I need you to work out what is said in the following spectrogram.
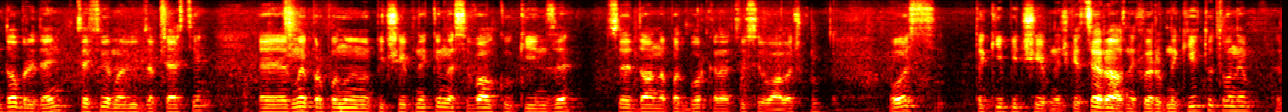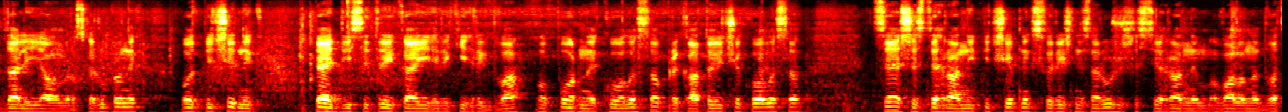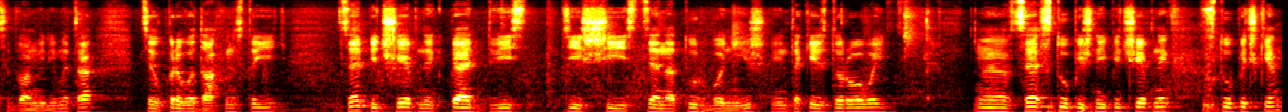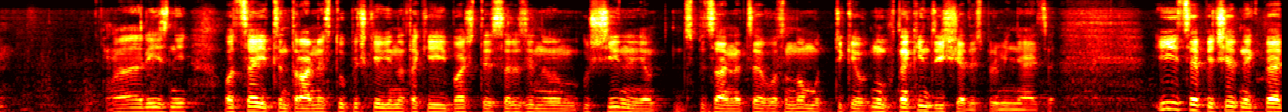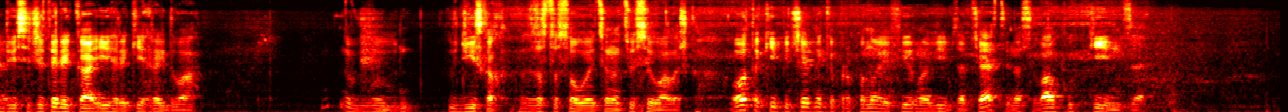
Добрий день, це фірма ВІП запчасті. Е, Ми пропонуємо підшипники на сівалку Кінзе. Це дана підборка на цю сівалочку. Ось такі підшипнички. Це різних виробників тут вони. Далі я вам розкажу про них. От підшипник 5203 KY2, опорне колесо, прикатуюче колесо. Це шестигранний підшипник, сферичний знаружи, шестигранним овалом на 22 мм. Це в приводах він стоїть. Це підшипник 5206, це на турбоніж, він такий здоровий. Е, Це ступічний підшипник, ступички е, різні. Оцей центральний ступички, він такий, бачите, з резиновим ущільненням. Спеціально це в основному тільки ну, на кінзі ще десь приміняється. І це підшипник 5204 KY2. В, в дисках застосовується на цю сівалочку. Отакі підшипники пропонує фірма VIP запчасті на сівалку Кінзе.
